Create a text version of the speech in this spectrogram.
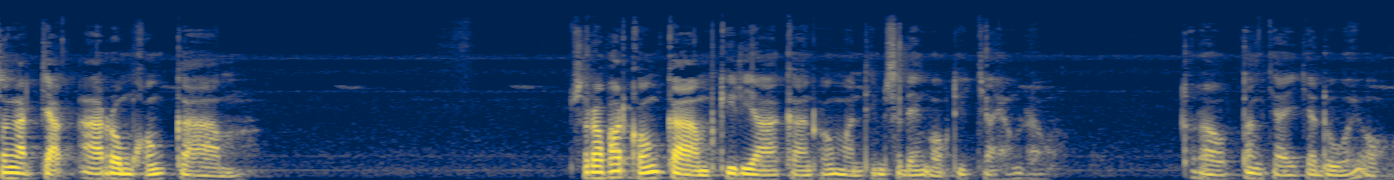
สงัดจากอารมณ์ของกามสารพัดของกามกิริยาการของมันที่มันแสดงออกที่ใจของเรา ถ้าเราตั้งใจจะดูให้ออก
